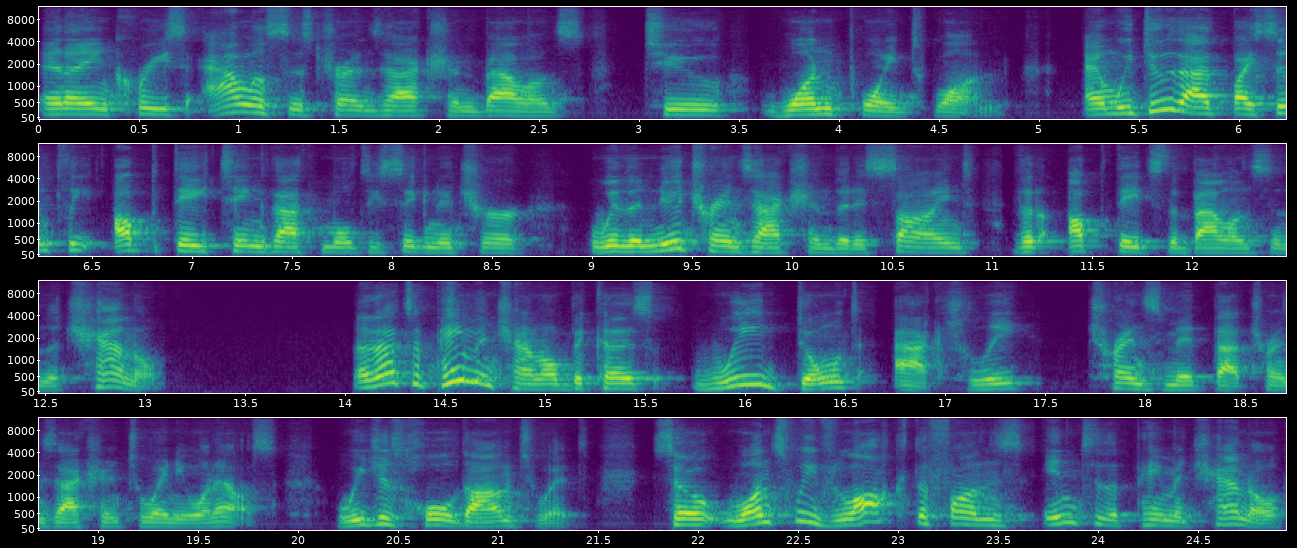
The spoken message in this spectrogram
and I increase Alice's transaction balance to 1.1. And we do that by simply updating that multi-signature with a new transaction that is signed that updates the balance in the channel. Now, that's a payment channel because we don't actually transmit that transaction to anyone else. We just hold on to it. So once we've locked the funds into the payment channel,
